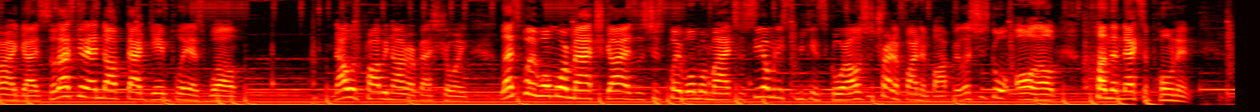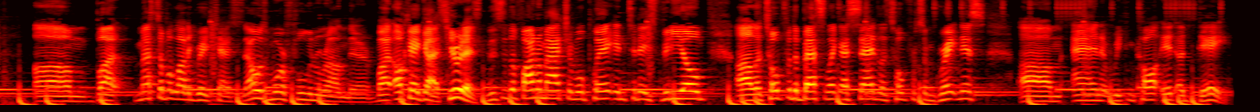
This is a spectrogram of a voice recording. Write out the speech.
All right, guys. So that's to end off that gameplay as well. That was probably not our best showing. Let's play one more match, guys. Let's just play one more match. Let's see how many we can score. I was just trying to find Mbappe. Let's just go all out on the next opponent. Um, but messed up a lot of great chances. That was more fooling around there. But okay, guys, here it is. This is the final match, and we'll play it in today's video. Uh, let's hope for the best, like I said. Let's hope for some greatness, um, and we can call it a day.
